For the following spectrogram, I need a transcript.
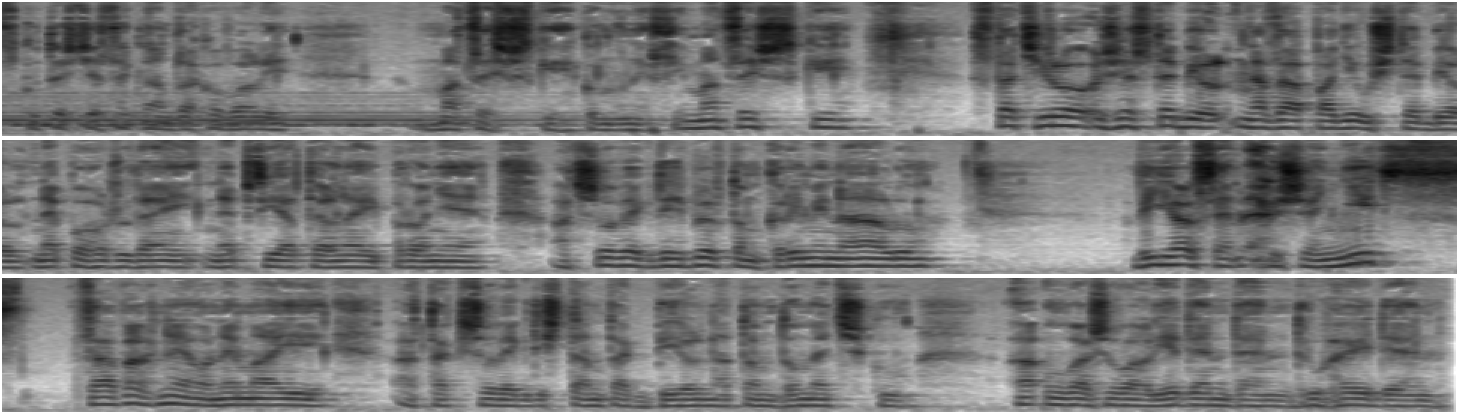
Skutečně se k nám zachovali macežský komunisti. Macežský Stačilo, že jste byl na západě, už jste byl nepohodlný, nepřijatelný pro ně. A člověk, když byl v tom kriminálu, viděl jsem, že nic závažného nemají a tak člověk, když tam tak byl na tom domečku a uvažoval jeden den, druhý den,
